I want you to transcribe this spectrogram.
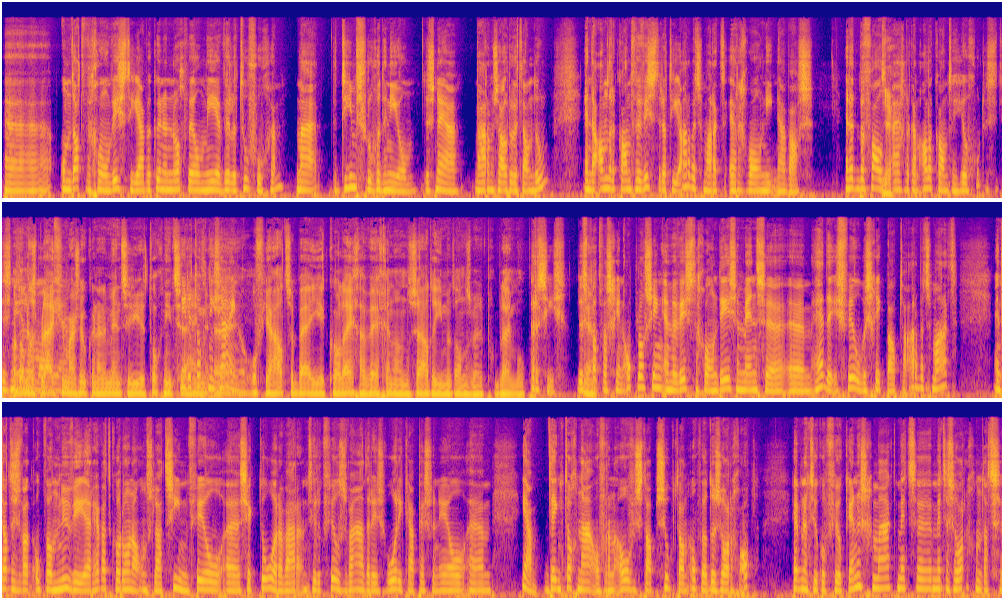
Uh, omdat we gewoon wisten, ja, we kunnen nog wel meer willen toevoegen. Maar de teams vroegen er niet om. Dus nou ja, waarom zouden we het dan doen? En de andere kant, we wisten dat die arbeidsmarkt er gewoon niet naar was. En het bevalt eigenlijk aan alle kanten heel goed. Dus het is een Want anders blijf je maar zoeken naar de mensen die er toch niet zijn. Die er toch niet zijn. Uh, of je haalt ze bij je collega weg en dan zadel iemand anders met het probleem op. Precies. Dus dat was geen oplossing. En we wisten gewoon, deze mensen, um, hè, er is veel beschikbaar op de arbeidsmarkt. En dat is wat ook wel nu weer, hè, wat corona ons laat zien. Veel uh, sectoren waar het natuurlijk veel zwaarder is. Horeca, personeel. Um, ja, denk toch na over een overstap. Zoek dan ook wel de zorg op hebben natuurlijk ook veel kennis gemaakt met, uh, met de zorg. Omdat ze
